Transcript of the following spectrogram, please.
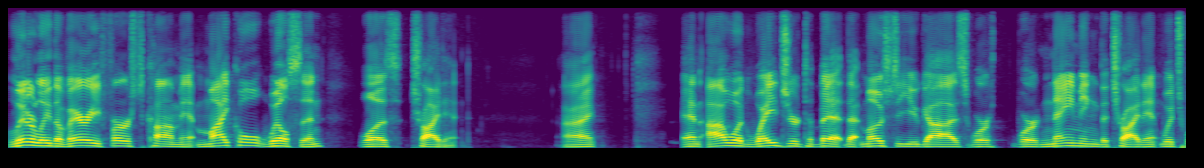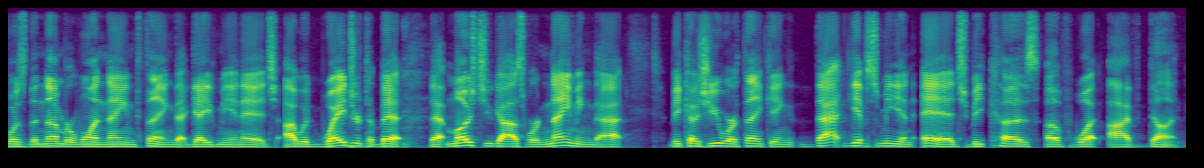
Literally, the very first comment, Michael Wilson was Trident. All right and I would wager to bet that most of you guys were were naming the trident, which was the number one named thing that gave me an edge. I would wager to bet that most of you guys were naming that because you were thinking that gives me an edge because of what I've done.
